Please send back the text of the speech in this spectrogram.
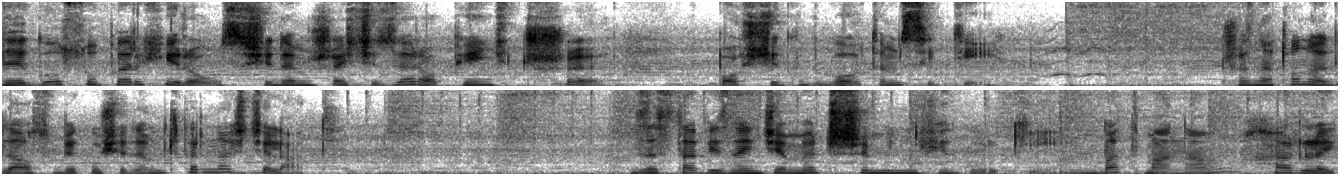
Lego Super Heroes 76053 Pościg w Gotham City. Przeznaczone dla osób wieku 7-14 lat. W zestawie znajdziemy trzy minifigurki Batmana, Harley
